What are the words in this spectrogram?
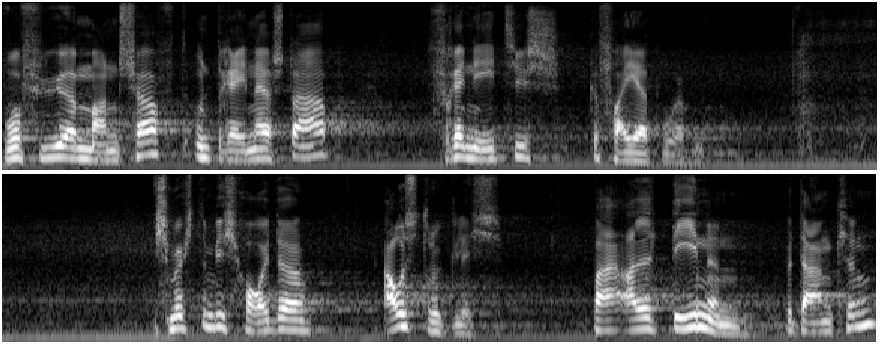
wofür Mannschaft und Trainerstab frenetisch gefeiert wurden. Ich möchte mich heute ausdrücklich bei all denen bedanken,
